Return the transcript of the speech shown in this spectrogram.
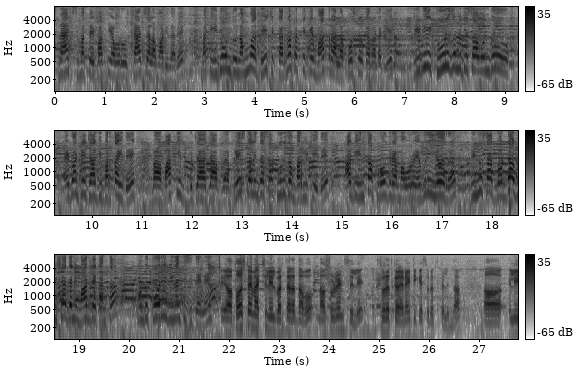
snacks ಮತ್ತು ಬಾಕಿ ಅವರು ಚಾಟ್ಸ್ ಎಲ್ಲ ಮಾಡಿದ್ದಾರೆ. ಮತ್ತು ಇದೊಂದು ನಮ್ಮ ದೇಶ ಕರ್ನಾಟಕಕ್ಕೆ ಮಾತ್ರ ಅಲ್ಲ ಕೋಸ್ಟಲ್ ಕರ್ನಾಟಕಕ್ಕೆ. ಇಡೀ ಟೂರಿಸಮ್ಗೆ ಸಹ ಒಂದು ಅಡ್ವಾಂಟೇಜ್ ಆಗಿ ಬರ್ತಾ ಇದೆ. ಬಾಕಿ ಪ್ಲೇಸ್ಗಳಿಂದ ಸಹ ಟೂರಿಸಂ ಬರಲಿಕ್ಕೆ ಇದೆ. ಹಾಗೆ ಇಂಥ ಪ್ರೋಗ್ರಾಮ್ ಅವರು ಎವ್ರಿ ಇಯರ್ ಇನ್ನೂ ಸಹ ದೊಡ್ಡ ವಿಷಯದಲ್ಲಿ ಮಾಡಬೇಕಂತ ಒಂದು ಕೋರಿ ವಿನಂತಿಸಿದ್ದೇನೆ. ಫಸ್ಟ್ ಟೈಮ್ ಆ್ಯಕ್ಚುಲಿ ಇಲ್ಲಿ ಬರ್ತಾ ಇರೋದು ನಾವು. ನಾವು ಸ್ಟೂಡೆಂಟ್ಸ್ ಇಲ್ಲಿ, Surathkal N I T K ಇಲ್ಲಿ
